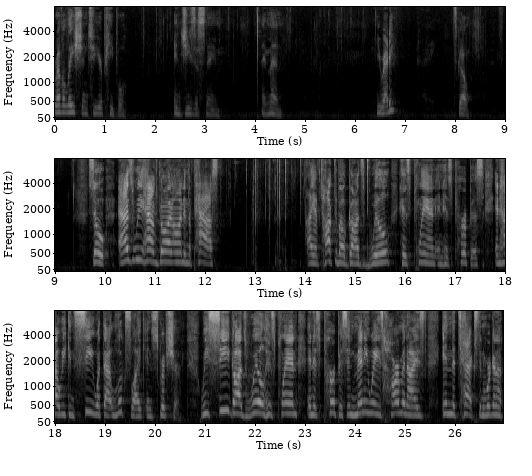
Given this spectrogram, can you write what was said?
revelation to your people. in Jesus' name. Amen. You ready? Let's go. So, as we have gone on in the past, I have talked about God's will, His plan, and His purpose, and how we can see what that looks like in Scripture. We see God's will, His plan, and His purpose in many ways harmonized in the text. And we're going to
